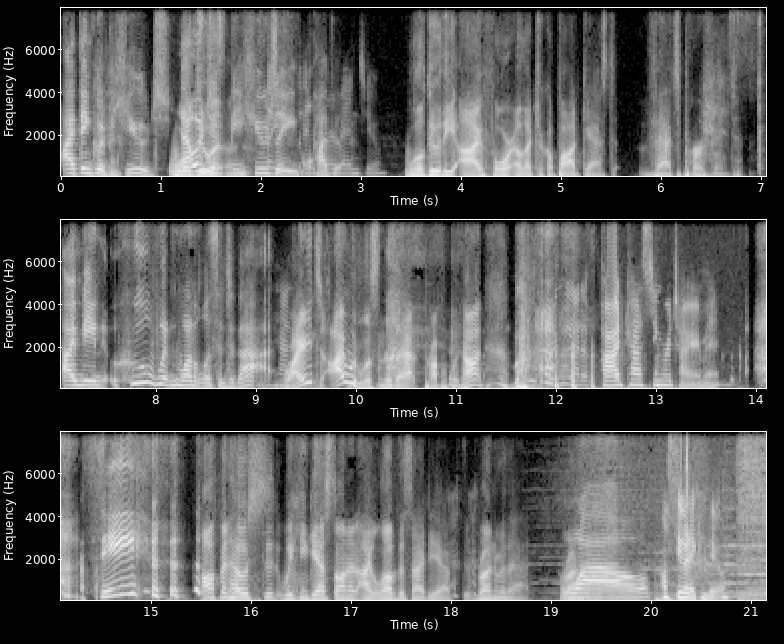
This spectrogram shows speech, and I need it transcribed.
I think it would be huge. We'll that would just it. be hugely places I've never popular. Been to. we'll do the I four electrical podcast. That's perfect. Yes. I mean, who wouldn't want to listen to that? Has Right? been. I would listen to that. Probably not. It But would bring me out of podcasting retirement. See? Often hosted. We can guest on it. I love this idea. Run with that. Run with wow. I'll see what I can do.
